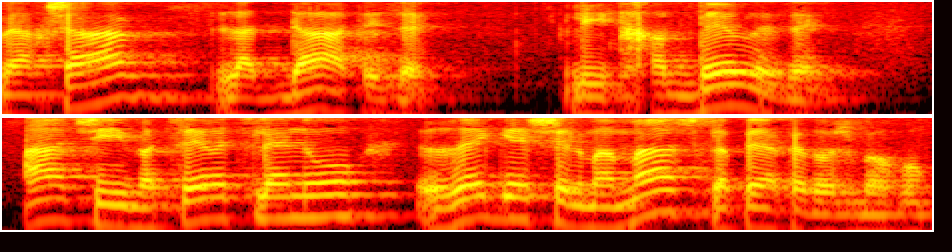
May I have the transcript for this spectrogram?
ועכשיו לדעת את זה, להתחבר לזה, עד שייווצר אצלנו רגש של ממש כלפי הקדוש ברוך הוא.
